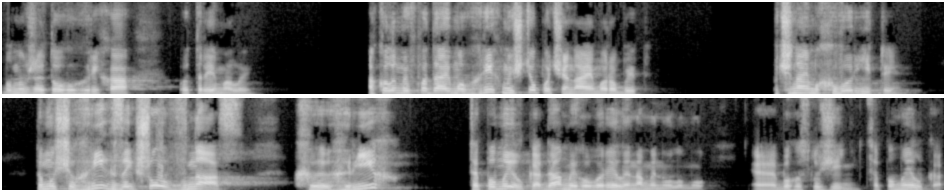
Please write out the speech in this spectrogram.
бо ми вже того гріха отримали. А коли ми впадаємо в гріх, ми що починаємо робити? Починаємо хворіти. Тому що гріх зайшов в нас. Гріх це помилка. Да? Ми говорили на минулому богослужінні. Це помилка.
